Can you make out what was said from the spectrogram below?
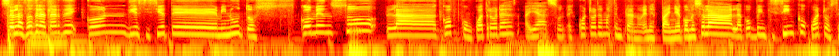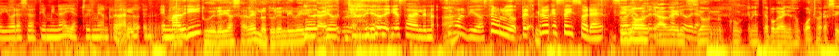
Son las 2 de la tarde con 17 minutos. Comenzó la COP con cuatro horas, allá son, es cuatro horas más temprano, en España. Comenzó la, la COP 25, cuatro o seis horas, Sebastián Mina, ya estoy me enredado en, en Madrid. Tú, deberías saberlo, tú eres yo, este yo- debería saberlo, no, se Ah. me olvidó, se me olvidó, pero creo que seis horas. Sí, no, tenemos a ver, son- en esta época del año son cuatro horas, sí.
